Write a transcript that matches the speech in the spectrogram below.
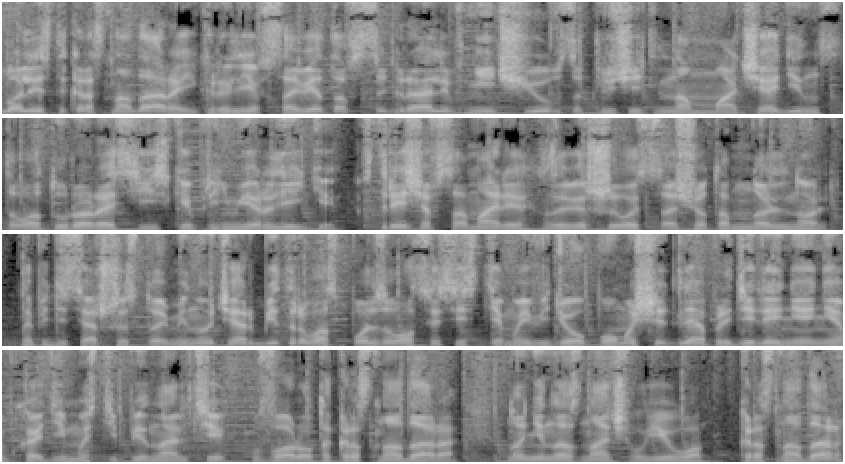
Футболисты Краснодара и Крыльев Советов сыграли в ничью в заключительном матче 11-го тура российской премьер-лиги. Встреча в Самаре завершилась со счетом 0-0. На 56-й минуте арбитр воспользовался системой видеопомощи для определения необходимости пенальти в ворота Краснодара, но не назначил его. Краснодар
